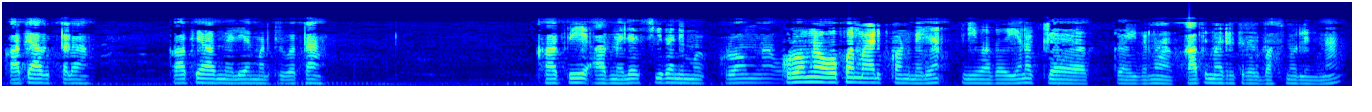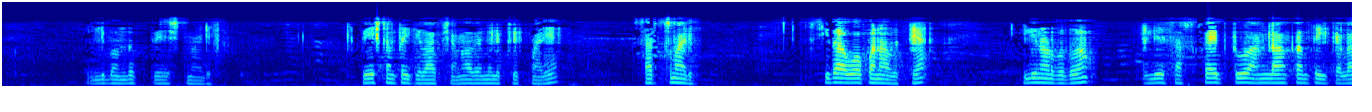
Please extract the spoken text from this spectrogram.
ಕಾಪಿ ಆಗುತ್ತಲ್ಲ? ಕಾಪಿ ಆದಮೇಲೆ ಏನು ಮಾಡ್ತೀರಿ ಗೊತ್ತಾ? ಕಾಪಿ ಆದಮೇಲೆ ಸೀದಾ ನಿಮ್ಮ ಕ್ರೋಮ್ನ ಕ್ರೋಮ್ನ ಓಪನ್ ಮಾಡಿಕೊಂಡ್ಮೇಲೆ ನೀವು ಅದು ಏನೋ ಇದನ್ನ ಕಾಪಿ ಮಾಡಿರ್ತೀರಲ್ಲ ಬಸ್ ಮೋಡ್ಲಿಂಗ್ನ ಇಲ್ಲಿ ಬಂದು ಪೇಸ್ಟ್ ಮಾಡಿ. ಪೇಸ್ಟ್ ಅಂತ ಐತಿಲ್ಲ ಆಪ್ಷನ್ ಅದ್ರ ಮೇಲೆ ಕ್ಲಿಕ್ ಮಾಡಿ. ಸರ್ಚ್ ಮಾಡಿ. ಸೀದಾ ಓಪನ್ ಆಗುತ್ತೆ. ಇಲ್ಲಿ ನೋಡ್ಬೋದು. ಇಲ್ಲಿ ಸಬ್ಸ್ಕ್ರೈಬ್ ಟು ಅನ್ಲಾಕ್ ಅಂತ ಐತಲ್ಲ,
